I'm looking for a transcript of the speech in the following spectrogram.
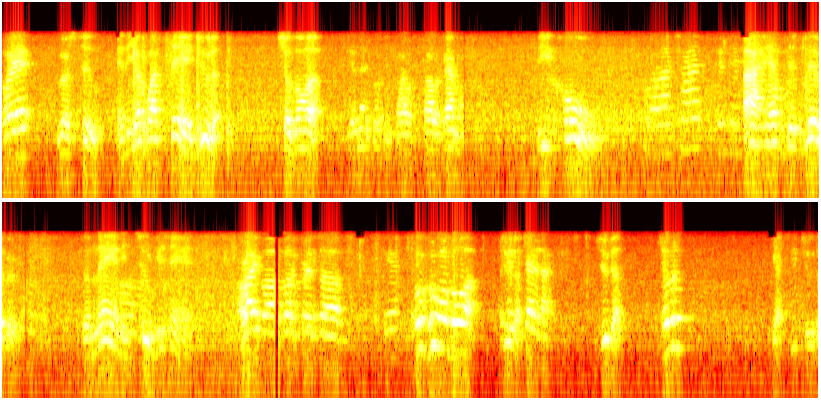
Go ahead. Verse 2, And the Yahweh said, Judah shall go up. Isn't that supposed to be Alabama? Behold, Well, I tried to I have delivered the land into his hand. All right, uh, Brother Chris. Uh, who who gonna go up Judah. Judah. Judah. Yes, Judah.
